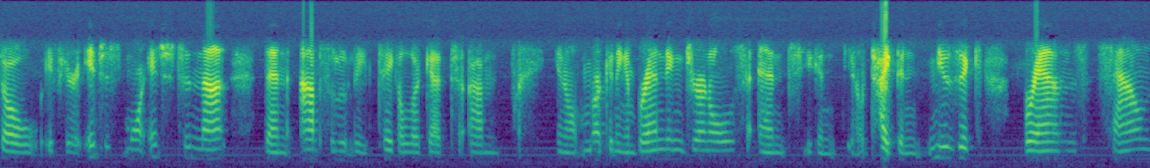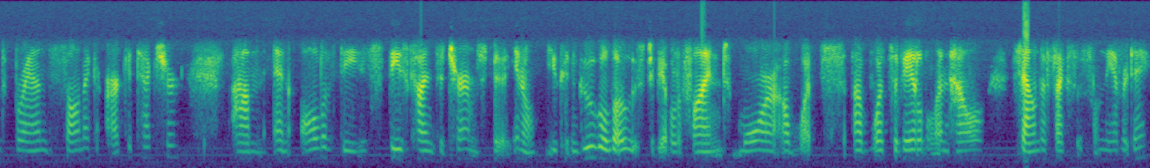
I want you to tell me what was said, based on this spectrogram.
so if you're interest, more interested in that, then absolutely take a look at, um, you know, marketing and branding journals, and you can, you know, type in music, brands, sound, brands, sonic architecture, um, and all of these these kinds of terms. To, you know, you can Google those to be able to find more of what's of what's available and how sound affects us on the everyday.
